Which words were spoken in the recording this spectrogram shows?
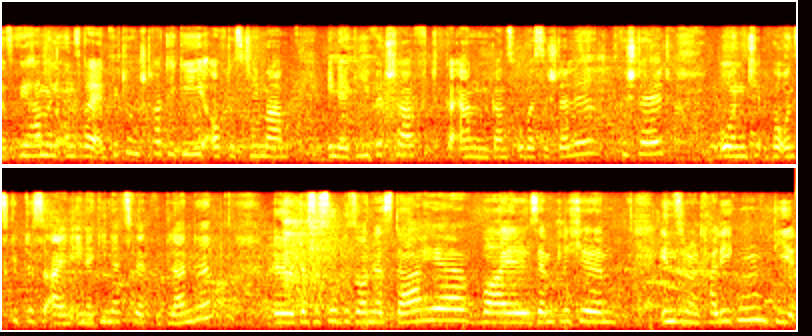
Also wir haben in unserer Entwicklungsstrategie auch das Thema Energiewirtschaft an ganz oberste Stelle gestellt. Und bei uns gibt es ein Energienetzwerk Utlande. Äh, das ist so besonders daher, weil sämtliche Inseln und Halligen, die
